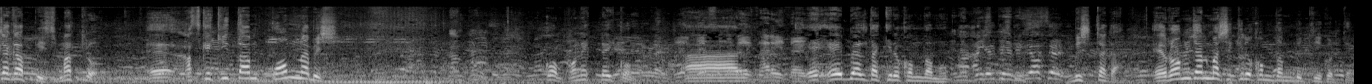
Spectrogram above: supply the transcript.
টাকা পিস মাত্র। আজকে কি দাম কম না বেশি? কম। অনেকটাই কম। আর এ- এই বেলটা কীরকম দাম হোক? বিশ টাকা রমজান মাসে কীরকম দাম বিক্রি করতেন?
